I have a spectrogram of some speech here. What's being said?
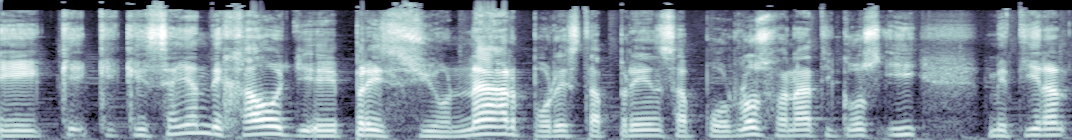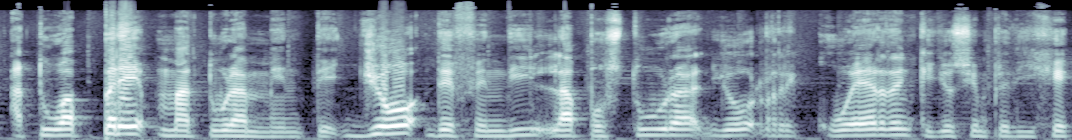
eh, que, se hayan dejado eh, presionar por esta prensa, por los fanáticos y metieran a Tua prematuramente. Yo defendí la postura, yo recuerden que yo siempre dije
